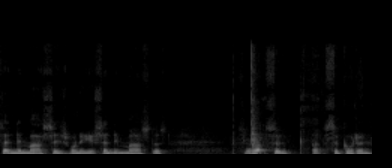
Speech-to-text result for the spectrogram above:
sending masters, one of your sending masters. So that's a that's a good one.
